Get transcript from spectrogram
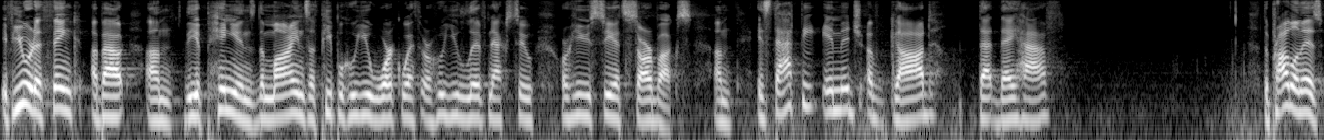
If you were to think about um, the opinions, the minds of people who you work with or who you live next to or who you see at Starbucks, um, is that the image of God that they have? The problem is,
